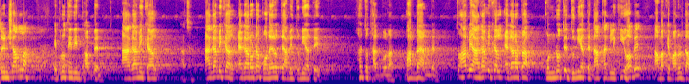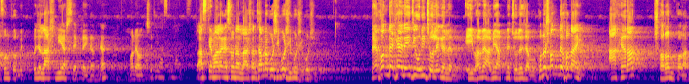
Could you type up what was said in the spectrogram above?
তো ইনশাল্লাহ এই প্রতিদিন ভাববেন, আগামীকাল আচ্ছা আগামীকাল এগারোটা পনেরোতে আমি দুনিয়াতে হয়তো থাকব না ভাবনায় আনবেন। তো আমি আগামীকাল এগারোটা পনেরোতে দুনিয়াতে না থাকলে কি হবে? আমাকে মানুষ দাফন করবে। ওই যে লাশ নিয়ে আসছে একটা এখানে হ্যাঁ? মনে হচ্ছে। আজকে মারা গেছে ওনার লাশ আছে আমরা বসি বসি বসি বসি। এখন দেখেন এই যে উনি চলে গেলেন, এইভাবে আমি আপনি চলে যাব। কোনো সন্দেহ নাই। আখেরাত স্মরণ করা।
